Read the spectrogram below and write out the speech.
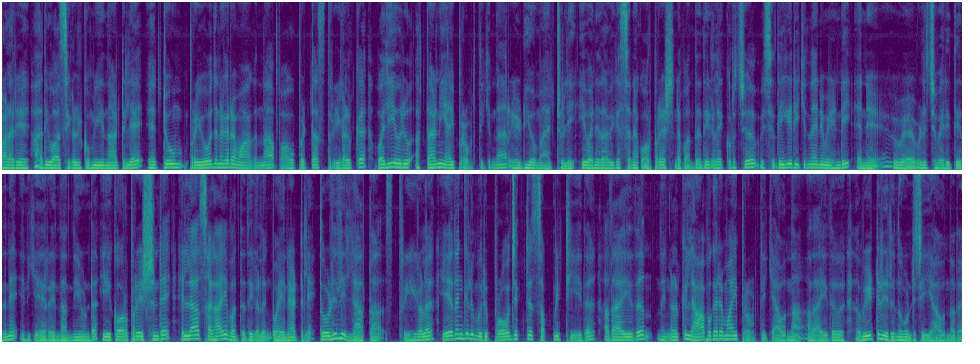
വളരെ ആദിവാസികൾക്കും ഈ നാട്ടിലെ ഏറ്റവും പ്രയോജനകരമാകുന്ന പാവപ്പെട്ട സ്ത്രീകൾക്ക് വലിയൊരു അത്താണിയായി പ്രവർത്തിക്കുന്ന റേഡിയോ മാറ്റുലി. ഈ വനിതാ വികസന കോർപ്പറേഷന്റെ പദ്ധതികളെക്കുറിച്ച് വിശദീകരിക്കുന്നതിന് വേണ്ടി എന്നെ വിളിച്ചു വരുത്തിയതിന് എനിക്ക് ഏറെ നന്ദിയുണ്ട്. ഈ കോർപ്പറേഷന്റെ എല്ലാ സഹായ പദ്ധതികളും വയനാട്ടിലെ തൊഴിലില്ലാത്ത സ്ത്രീകൾ ഏതെങ്കിലും ഒരു പ്രോജക്റ്റ് സബ്മിറ്റ് ചെയ്ത് അതായത് നിങ്ങൾക്ക് ലാഭകരമായി പ്രവർത്തിക്കാവുന്ന അതായത് വീട്ടിലിരുന്നു കൊണ്ട് ചെയ്യാവുന്നത്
